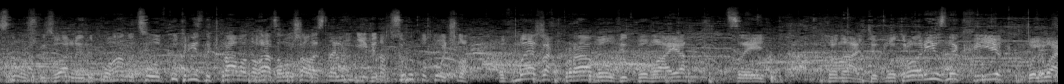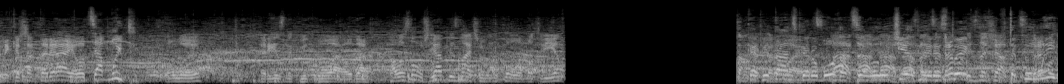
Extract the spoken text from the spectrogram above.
знову ж візуально і непогано ціло в кут різних права нога залишалась на лінії. Він абсолютно точно в межах правил відбиває цей пенальті. Дмитро Різник і болівальники Шахтаря. І оця мить, коли Різник відбиває удар. Але знову ж я б відзначив Микола Матвієнко. Капітанська робота Да, це да, да, величезний да, треба респект. В таку мить,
